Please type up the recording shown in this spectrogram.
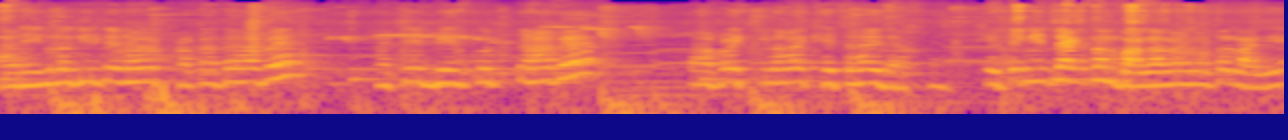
আর এগুলো কিন্তু এভাবে ফাটাতে হবে, ফাটিয়ে বের করতে হবে। তারপরে কীভাবে খেতে হয় দেখো। খেতে কিন্তু একদম বাদামের মতো লাগে।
